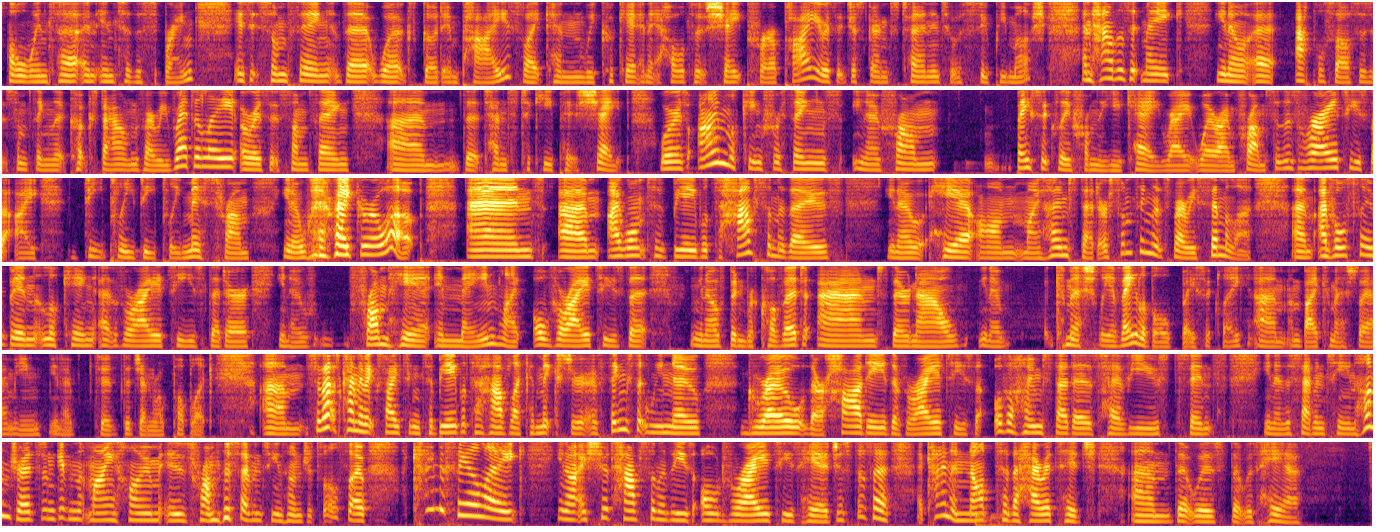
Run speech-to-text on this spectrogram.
All winter and into the spring? Is it something that works good in pies? Like, can we cook it and it holds its shape for a pie, or is it just going to turn into a soupy mush? And how does it make, you know, uh, applesauce? Is it something that cooks down very readily, or is it something um, that tends to keep its shape? Whereas I'm looking for things, you know, from basically from the UK, right, where I'm from. So there's varieties that I deeply, deeply miss from, you know, where I grew up. And um, I want to be able to have some of those you know, here on my homestead or something that's very similar. Um, I've also been looking at varieties that are, you know, from here in Maine, like all varieties that, you know, have been recovered and they're now, you know, commercially available basically um, and by commercially i mean you know to the general public. Um, so that's kind of exciting to be able to have like a mixture of things that we know grow they're hardy the varieties that other homesteaders have used since you know the 1700s and given that my home is from the 1700s also kind of feel like you know, I should have some of these old varieties here just as a, a kind of nod to the heritage um, that was that was here.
